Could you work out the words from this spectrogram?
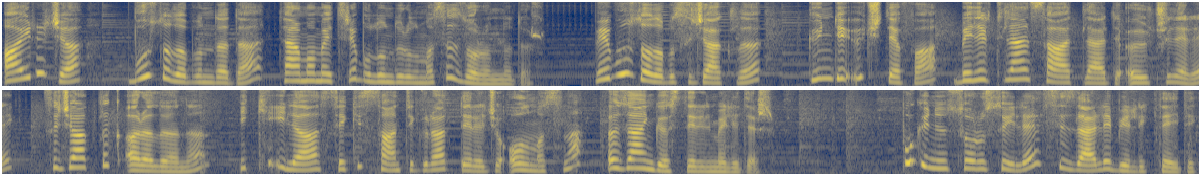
Ayrıca buzdolabında da termometre bulundurulması zorunludur. Ve buzdolabı sıcaklığı günde 3 defa belirtilen saatlerde ölçülerek sıcaklık aralığının 2 ila 8 santigrat derece olmasına özen gösterilmelidir. Bugünün sorusu ile sizlerle birlikteydik.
